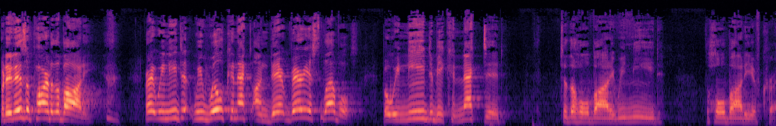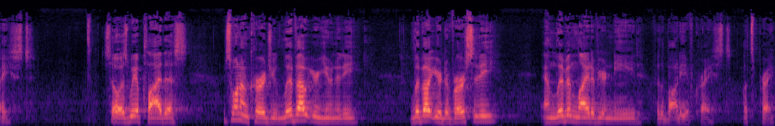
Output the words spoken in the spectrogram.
But it is a part of the body. Right? We need to we will connect on various levels, but we need to be connected to the whole body. We need the whole body of Christ. So as we apply this, just want to encourage you live out your unity, live out your diversity, and live in light of your need for the body of Christ. Let's pray.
